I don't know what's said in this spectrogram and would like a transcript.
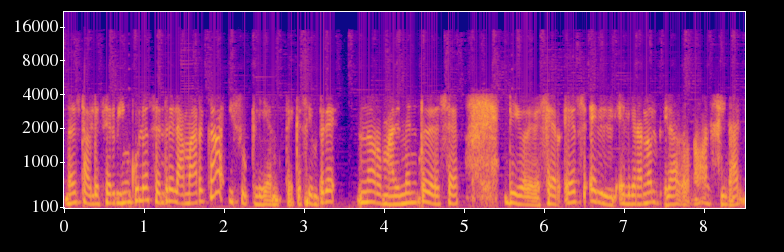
no establecer vínculos entre la marca y su cliente, que siempre normalmente debe ser, digo, debe ser, es el, gran olvidado, ¿no? Al final,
